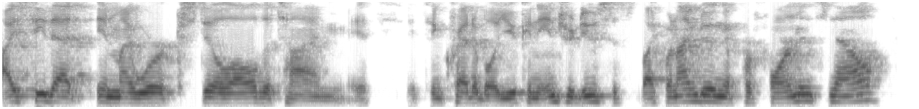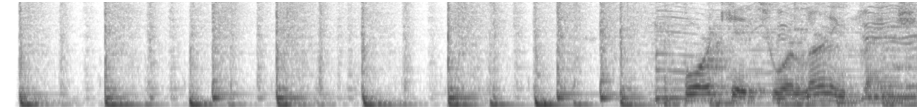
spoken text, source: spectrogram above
I see that in my work still all the time. It's it's incredible. You can introduce this like when I'm doing a performance now. For kids who are learning French,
